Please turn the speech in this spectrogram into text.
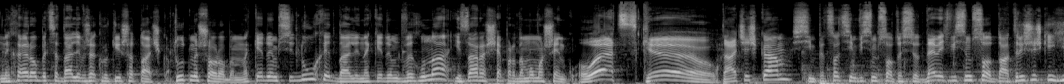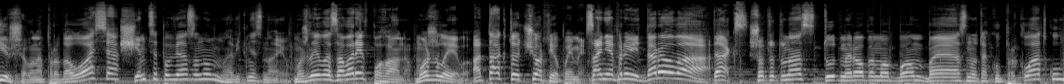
Нехай робиться далі вже крутіша тачка. Тут ми що робимо? Накидаємо сідухи, далі накидаємо двигуна і зараз ще продамо машинку. Let's go! Тачечка 7500, 7800, ось 9800, да, трішечки гірше вона продалася. З чим це пов'язано? Навіть не знаю. Можливо, заварив погано. Можливо. А так, то чорт його пойме. Саня, привіт, здорова! Такс, що тут у нас? Тут ми робимо бомбезну таку прокладку.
